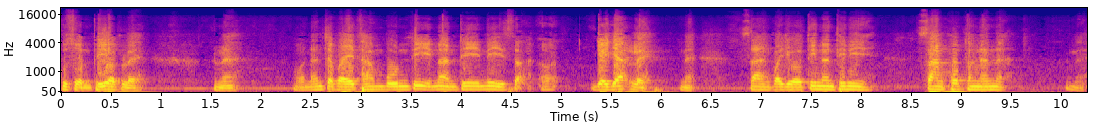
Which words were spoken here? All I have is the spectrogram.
กุศลเพียบเลยนะวันนั้นจะไปทำบุญที่นั่นที่นี่เอ่อเยอะแยะเลยนะสร้างประโยชน์ที่นั่นที่นี่สร้างภพทั้งนั้นนะนะ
